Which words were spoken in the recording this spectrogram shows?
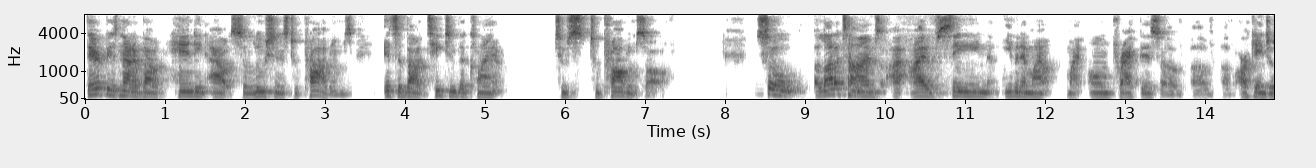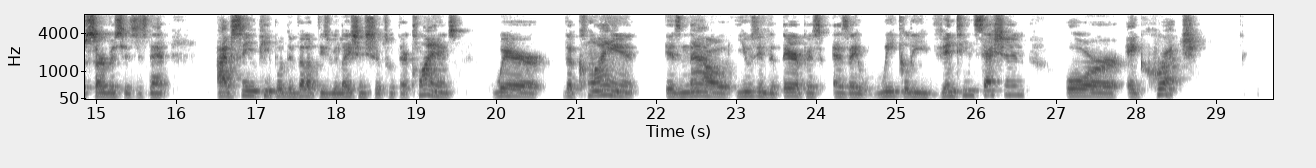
Therapy is not about handing out solutions to problems, it's about teaching the client to to problem solve. So a lot of times I, have seen even in my my own practice of, of of archangel services is that I've seen people develop these relationships with their clients where the client is now using the therapist as a weekly venting session or a crutch.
